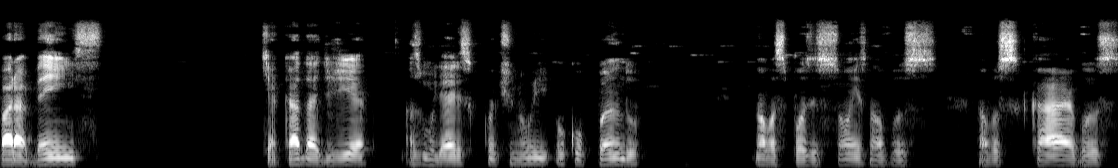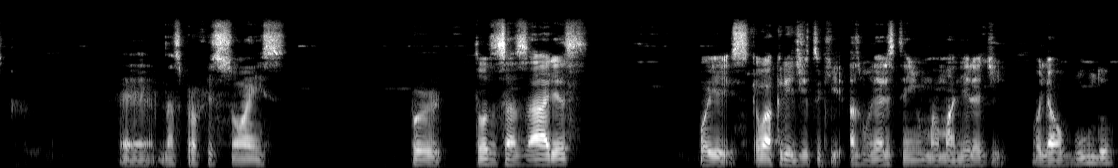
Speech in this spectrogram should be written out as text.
Parabéns. Que a cada dia as mulheres continuem ocupando novas posições, novos novos cargos é, nas profissões por todas as áreas, pois eu acredito que as mulheres têm uma maneira de olhar o mundo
